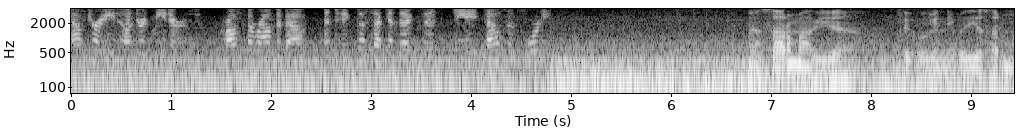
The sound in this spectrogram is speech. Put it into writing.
After 800 meters, cross the roundabout and take the second exit, D8040. ਮੈਂ ਸਰਮ ਆ ਗਈ ਆ ਦੇਖੋ ਕਿੰਨੀ ਵਧੀਆ ਸਰਮ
